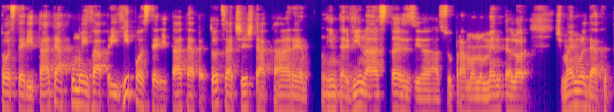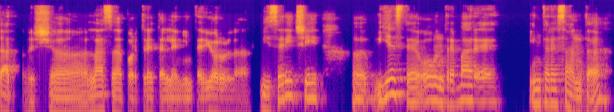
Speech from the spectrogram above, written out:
posteritatea, cum îi va privi posteritatea pe toți aceștia care intervin astăzi uh, asupra monumentelor? Și mai mult de atât își uh, lasă portretele în interiorul uh, bisericii, este o întrebare interesantă,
